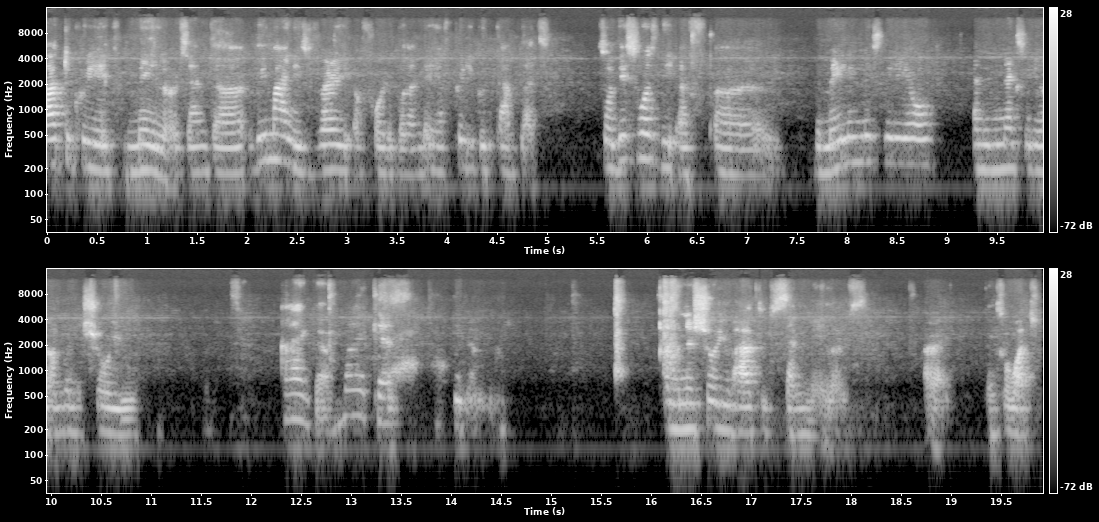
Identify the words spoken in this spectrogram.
how to create mailers. And uh, Remine is very affordable and they have pretty good templates. So this was the, uh, the mailing list video. And in the next video, I'm gonna show you, I got my cat. I'm gonna show you how to send mailers. All right, thanks for watching.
